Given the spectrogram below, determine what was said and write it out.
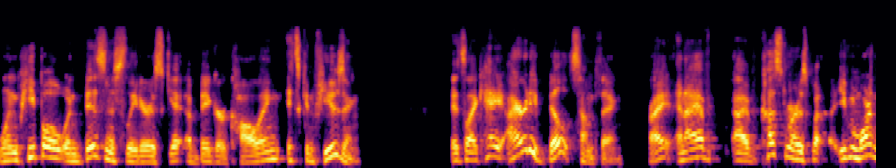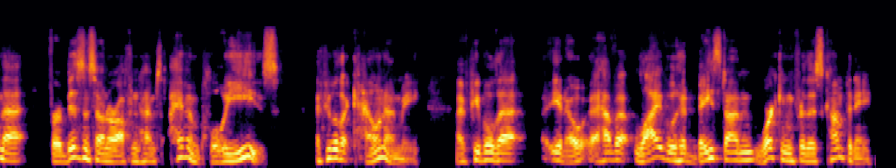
when people, when business leaders get a bigger calling, it's confusing. It's like, hey, I already built something, right? And I have I have customers, but even more than that, for a business owner, oftentimes I have employees. I have people that count on me. I have people that you know have a livelihood based on working for this company.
